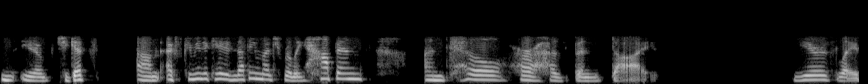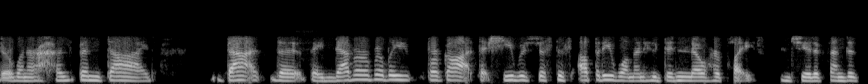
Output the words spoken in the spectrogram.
you know she gets um, excommunicated. Nothing much really happens. until her husband dies. Years later, when her husband died, that the they never really forgot that she was just this uppity woman who didn't know her place. And she had offended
